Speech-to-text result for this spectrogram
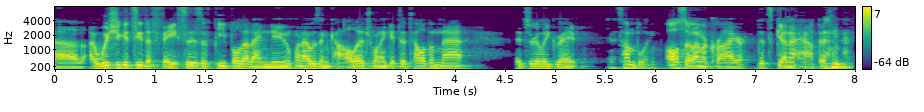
Uh, I wish you could see the faces of people that I knew when I was in college when I get to tell them that. It's really great. It's humbling. Also, I'm a crier. That's going to happen.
